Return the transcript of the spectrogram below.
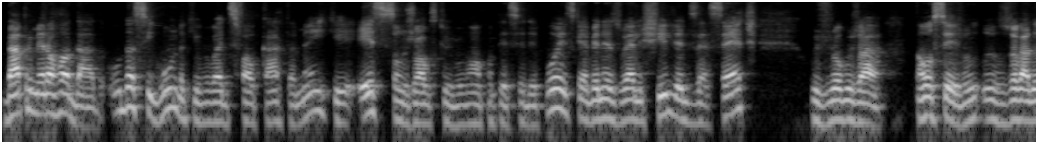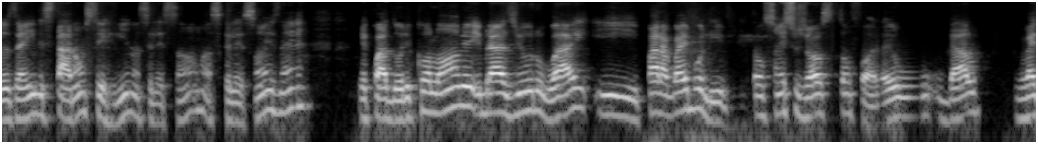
da primeira rodada. O da segunda, que vai desfalcar também, que esses são jogos que vão acontecer depois, que é Venezuela e Chile, dia 17. O jogo já. Então, ou seja, os jogadores ainda estarão servindo a seleção, as seleções, né? Equador e Colômbia, e Brasil, Uruguai e Paraguai e Bolívia. Então, são esses jogos que estão fora. Aí o, Galo vai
